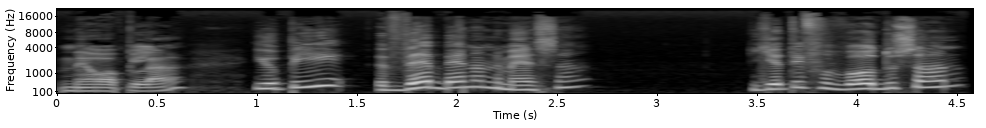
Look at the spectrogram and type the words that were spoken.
με όπλα, οι οποίοι δεν μπαίνανε μέσα γιατί φοβόντουσαν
